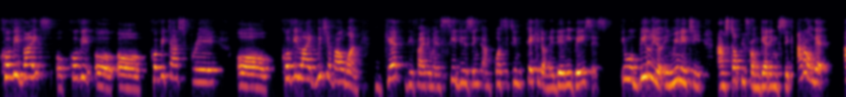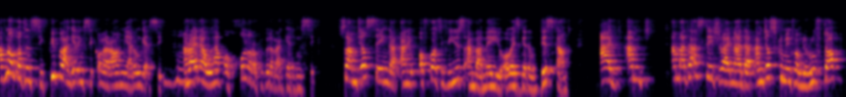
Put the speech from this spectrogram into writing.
Covivites or COVID or, or Covita spray or Covilight, whichever one. Get the vitamin C, D, zinc, and quercetin. Take it on a daily basis. It will build your immunity and stop you from getting sick. I don't get. I've not gotten sick. People are getting sick all around me. I don't get sick. Mm-hmm. And right now we have a whole lot of people that are getting sick. So I'm just saying that. And of course, if you use Amber May, you always get a discount. I, I'm I'm at that stage right now that I'm just screaming from the rooftop.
